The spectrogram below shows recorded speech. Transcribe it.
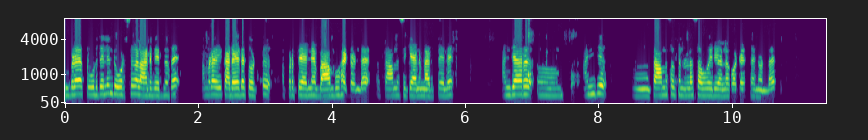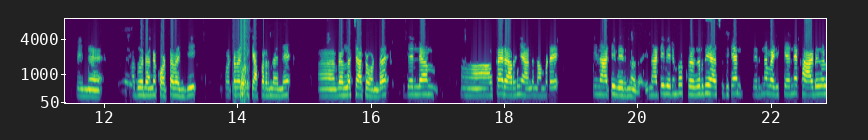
ഇവിടെ കൂടുതലും ടൂറിസ്റ്റുകളാണ് വരുന്നത്. നമ്മുടെ ഈ കടയുടെ തൊട്ട് അപ്പുറത്ത് തന്നെ ബാംബു ഹട്ടുണ്ട് താമസിക്കാനും മരത്തേൽ അഞ്ചാറ് അഞ്ച് താമസത്തിനുള്ള സൗകര്യമുള്ള കൊട്ടേഷൻ ഉണ്ട് പിന്നെ അതുപോലെ തന്നെ കൊട്ടവഞ്ചി. കൊട്ടവഞ്ചിക്ക് അപ്പുറം തന്നെ വെള്ളച്ചാട്ടമുണ്ട്. ഇതെല്ലാം ആൾക്കാർ അറിഞ്ഞാണ് നമ്മുടെ ഈ നാട്ടിൽ വരുന്നത്. ഈ നാട്ടിൽ വരുമ്പോൾ പ്രകൃതി ആസ്വദിക്കാൻ വരുന്ന വഴിക്ക് തന്നെ കാടുകൾ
